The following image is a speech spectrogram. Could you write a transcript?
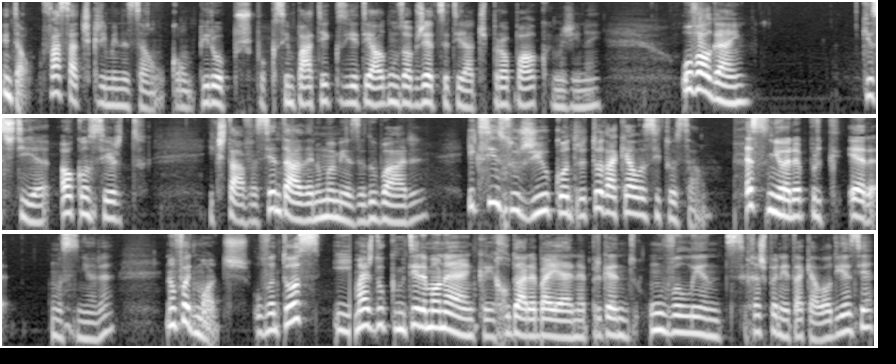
Então, face à discriminação com piropos pouco simpáticos e até alguns objetos atirados para o palco, imaginem, houve alguém que assistia ao concerto e que estava sentada numa mesa do bar e que se insurgiu contra toda aquela situação. A senhora, porque era uma senhora, não foi de modos. Levantou-se e, mais do que meter a mão na anca e rodar a baiana, pregando um valente raspanete àquela audiência,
